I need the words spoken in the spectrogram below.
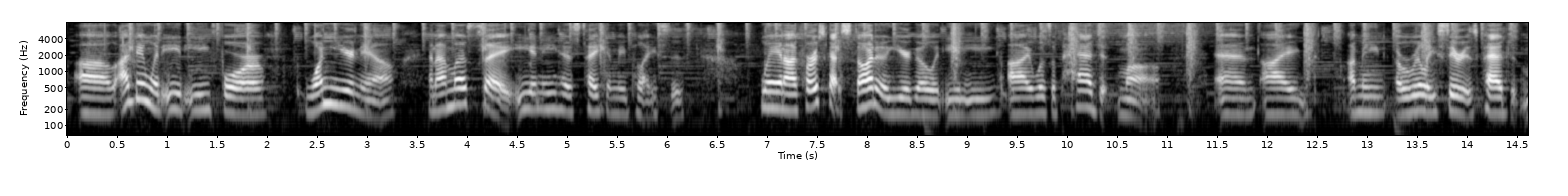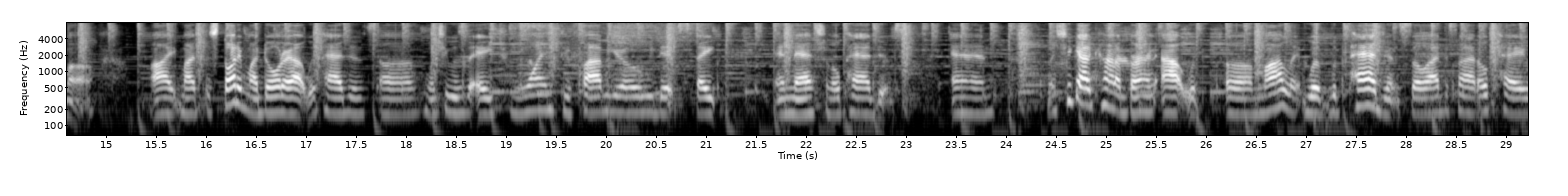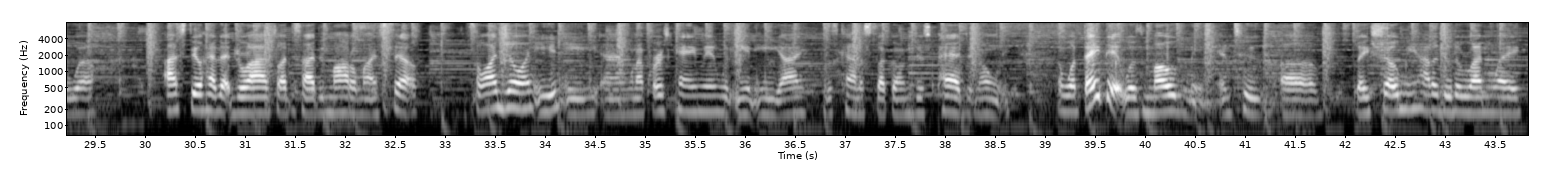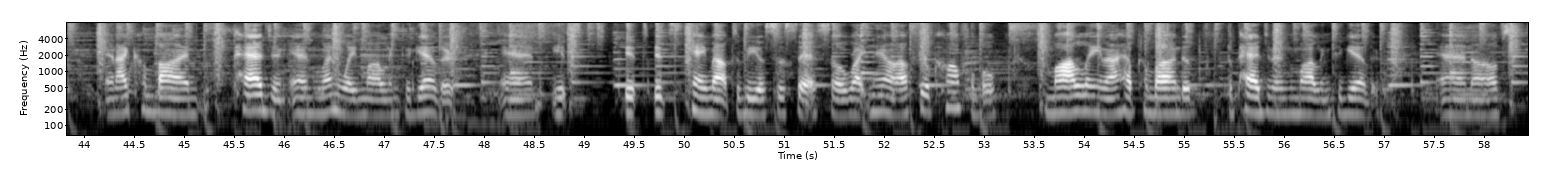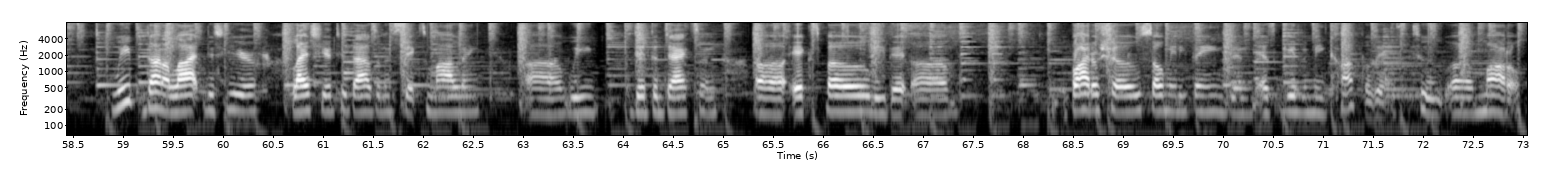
Uh, I've been with E&E for one year now, and I must say E&E has taken me places. When I first got started a year ago at E&E, I was a pageant mom, and I, I mean, a really serious pageant mom. I my, started my daughter out with pageants uh, when she was the age one through five year old. We did state and national pageants. And when she got kind of burned out with uh, modeling, with, with pageants, so I decided, okay, well, I still have that drive, so I decided to model myself. So I joined E&E, and when I first came in with E&E, I was kind of stuck on just pageant only. And what they did was mold me into, uh, they showed me how to do the runway, and I combined pageant and runway modeling together, and it's it, it came out to be a success. So right now I feel comfortable modeling and I have combined the, the pageant and the modeling together. And uh, we've done a lot this year. Last year, 2006, modeling. Uh, we did the Jackson uh, Expo. We did um, bridal shows, so many things, and it's given me confidence to uh, model.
